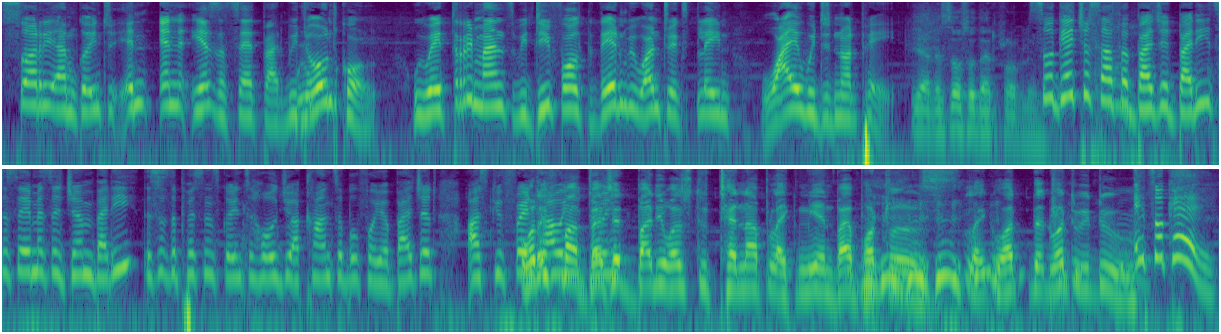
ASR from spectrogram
Sorry, I'm going to." And, and here's the sad part: we don't call. We wait three months, we default, then we want to explain why we did not pay. Yeah, there's also that problem. So get yourself a budget buddy. It's the same as a gym buddy. This is the person who's going to hold you accountable for your budget. Ask your friend what if my you doing. budget buddy wants to turn up like me and buy bottles? like what? Then what do we do? It's okay.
